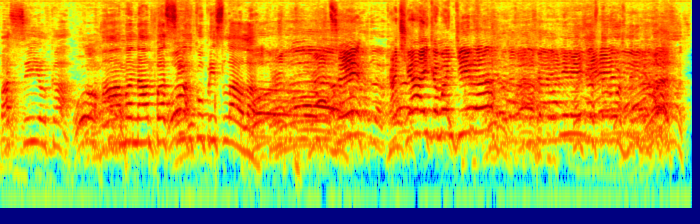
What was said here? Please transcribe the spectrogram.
посылка! Мама нам посылку прислала! Братцы, качай командира! Осторожно, ребята!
